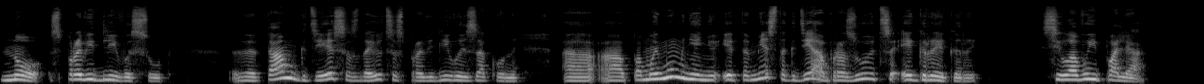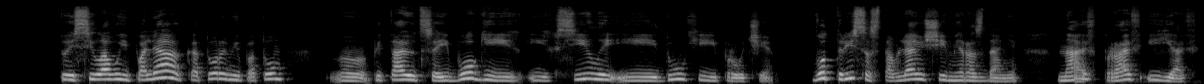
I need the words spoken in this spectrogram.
но справедливый суд. Э, там, где создаются справедливые законы. А, а по моему мнению, это место, где образуются эгрегоры, силовые поля. То есть силовые поля, которыми потом э, питаются и боги, и, их силы, и духи, и прочее. Вот три составляющие мироздания. Навь, правь и явь.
